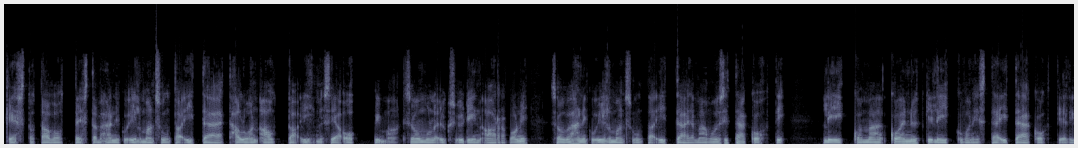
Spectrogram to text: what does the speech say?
kestotavoitteista vähän niin kuin ilmansuunta itää, että haluan auttaa ihmisiä oppimaan. Se on mulle yksi ydinarvoni. Se on vähän niin kuin ilmansuunta itää ja mä voin sitä kohti liikkua. Mä koen nytkin liikkuvani sitä itää kohti, eli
